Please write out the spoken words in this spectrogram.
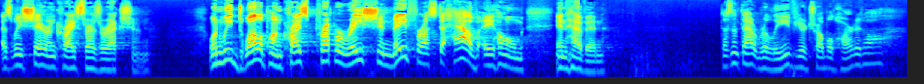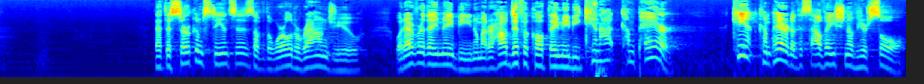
as we share in Christ's resurrection, when we dwell upon Christ's preparation made for us to have a home in heaven, doesn't that relieve your troubled heart at all? That the circumstances of the world around you, whatever they may be, no matter how difficult they may be, cannot compare, can't compare to the salvation of your soul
